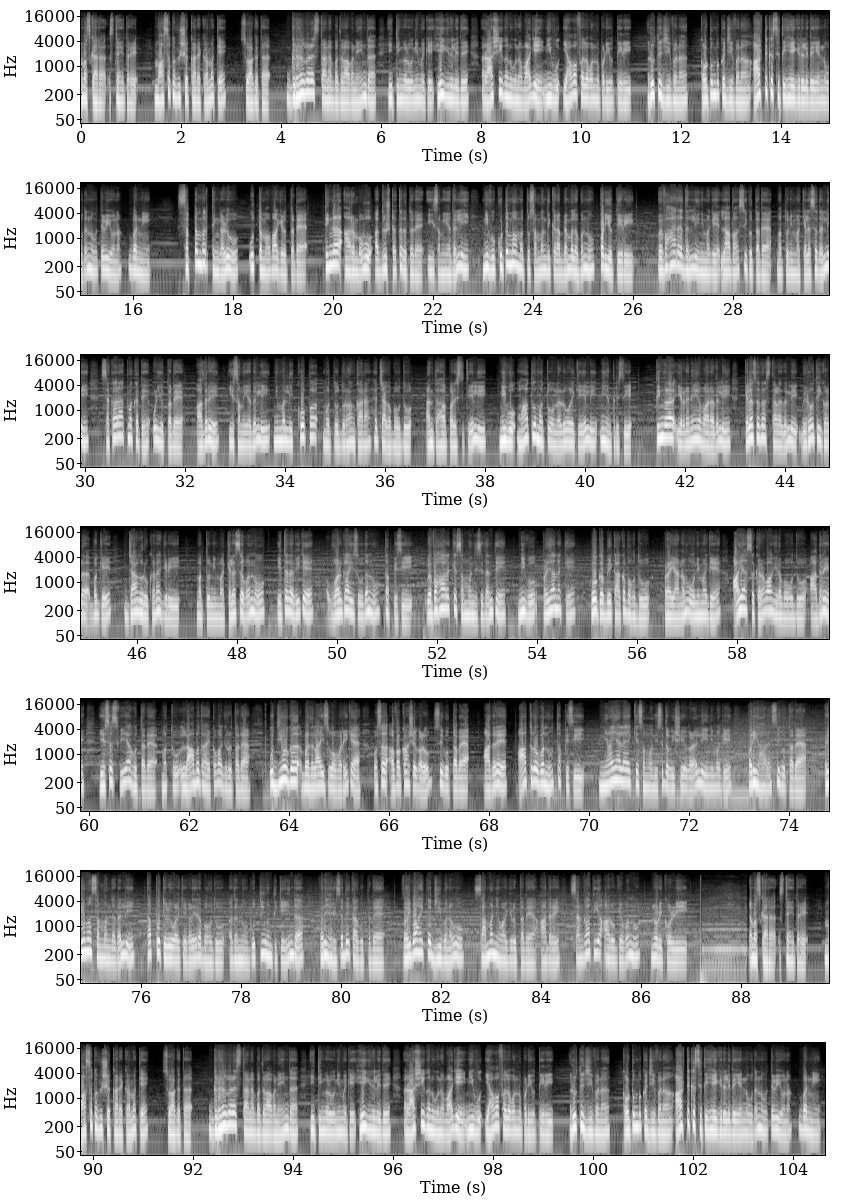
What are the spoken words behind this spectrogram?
ನಮಸ್ಕಾರ, ಸ್ನೇಹಿತರೆ. ಮಾಸ ಭವಿಷ್ಯ ಕಾರ್ಯಕ್ರಮಕ್ಕೆ ಸ್ವಾಗತ. ಗ್ರಹಗಳ ಸ್ಥಾನ ಬದಲಾವಣೆಯಿಂದ ಈ ತಿಂಗಳು ನಿಮಗೆ ಹೇಗಿರಲಿದೆ? ರಾಶಿಗನುಗುಣವಾಗಿ ನೀವು ಯಾವ ಫಲವನ್ನು ಪಡೆಯುತ್ತೀರಿ? ವೃತ್ತಿ ಜೀವನ, ಕೌಟುಂಬಿಕ ಜೀವನ, ಆರ್ಥಿಕ ಸ್ಥಿತಿ ಹೇಗಿರಲಿದೆ ಎನ್ನುವುದನ್ನು ತಿಳಿಯೋಣ. ಬನ್ನಿ. ಸೆಪ್ಟೆಂಬರ್ ತಿಂಗಳು ಉತ್ತಮವಾಗಿರುತ್ತದೆ. ತಿಂಗಳ ಆರಂಭವು ಅದೃಷ್ಟ ತರುತ್ತದೆ. ಈ ಸಮಯದಲ್ಲಿ ನೀವು ಕುಟುಂಬ ಮತ್ತು ಸಂಬಂಧಿಕರ ಬೆಂಬಲವನ್ನು ಪಡೆಯುತ್ತೀರಿ. ವ್ಯವಹಾರದಲ್ಲಿ ನಿಮಗೆ ಲಾಭ ಸಿಗುತ್ತದೆ ಮತ್ತು ನಿಮ್ಮ ಕೆಲಸದಲ್ಲಿ ಸಕಾರಾತ್ಮಕತೆ ಉಳಿಯುತ್ತದೆ. ಆದರೆ ಈ ಸಮಯದಲ್ಲಿ ನಿಮ್ಮಲ್ಲಿ ಕೋಪ ಮತ್ತು ದುರಹಂಕಾರ ಹೆಚ್ಚಾಗಬಹುದು. ಅಂತಹ ಪರಿಸ್ಥಿತಿಯಲ್ಲಿ ನೀವು ಮಾತು ಮತ್ತು ನಡವಳಿಕೆಯಲ್ಲಿ ನಿಯಂತ್ರಿಸಿ. ತಿಂಗಳ ಎರಡನೆಯ ವಾರದಲ್ಲಿ ಕೆಲಸದ ಸ್ಥಳದಲ್ಲಿ ವಿರೋಧಿಗಳ ಬಗ್ಗೆ ಜಾಗರೂಕರಾಗಿರಿ ಮತ್ತು ನಿಮ್ಮ ಕೆಲಸವನ್ನು ಇತರರಿಗೆ ವರ್ಗಾಯಿಸುವುದನ್ನು ತಪ್ಪಿಸಿ. ವ್ಯವಹಾರಕ್ಕೆ ಸಂಬಂಧಿಸಿದಂತೆ ನೀವು ಪ್ರಯಾಣಕ್ಕೆ ಹೋಗಬೇಕಾಗಬಹುದು. ಪ್ರಯಾಣವು ನಿಮಗೆ ಆಯಾಸಕರವಾಗಿರಬಹುದು, ಆದರೆ ಯಶಸ್ವಿಯಾಗುತ್ತದೆ ಮತ್ತು ಲಾಭದಾಯಕವಾಗಿರುತ್ತದೆ. ಉದ್ಯೋಗ ಬದಲಾಯಿಸುವವರಿಗೆ ಹೊಸ ಅವಕಾಶಗಳು ಸಿಗುತ್ತವೆ, ಆದರೆ ಆತುರವನ್ನು ತಪ್ಪಿಸಿ. ನ್ಯಾಯಾಲಯಕ್ಕೆ ಸಂಬಂಧಿಸಿದ ವಿಷಯಗಳಲ್ಲಿ ನಿಮಗೆ ಪರಿಹಾರ ಸಿಗುತ್ತದೆ. ಪ್ರೇಮ ಸಂಬಂಧದಲ್ಲಿ ತಪ್ಪು ತಿಳುವಳಿಕೆಗಳಿರಬಹುದು, ಅದನ್ನು ಬುದ್ಧಿವಂತಿಕೆಯಿಂದ ಪರಿಹರಿಸಬೇಕಾಗುತ್ತದೆ. ವೈವಾಹಿಕ ಜೀವನವು ಸಾಮಾನ್ಯವಾಗಿರುತ್ತದೆ, ಆದರೆ ಸಂಗಾತಿಯ ಆರೋಗ್ಯವನ್ನು ನೋಡಿಕೊಳ್ಳಿ. ನಮಸ್ಕಾರ, ಸ್ನೇಹಿತರೆ. ಮಾಸ ಭವಿಷ್ಯ ಕಾರ್ಯಕ್ರಮಕ್ಕೆ ಸ್ವಾಗತ. ಗ್ರಹಗಳ ಸ್ಥಾನ ಬದಲಾವಣೆಯಿಂದ ಈ ತಿಂಗಳು ನಿಮಗೆ ಹೇಗಿರಲಿದೆ? ರಾಶಿಗನುಗುಣವಾಗಿ ನೀವು ಯಾವ ಫಲವನ್ನು ಪಡೆಯುತ್ತೀರಿ? ವೃತ್ತಿ ಜೀವನ, ಕೌಟುಂಬಿಕ ಜೀವನ, ಆರ್ಥಿಕ ಸ್ಥಿತಿ ಹೇಗಿರಲಿದೆ ಎನ್ನುವುದನ್ನು ತಿಳಿಯೋಣ. ಬನ್ನಿ.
